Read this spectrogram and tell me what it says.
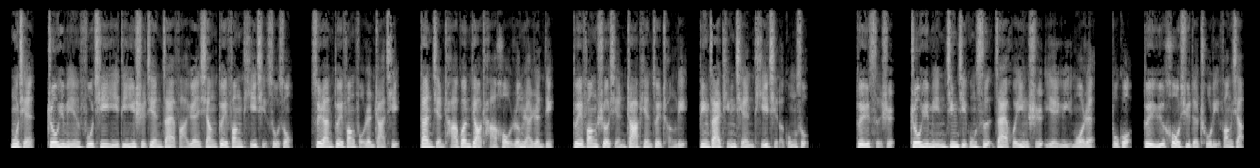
目前，周渝民夫妻已第一时间在法院向对方提起诉讼。虽然对方否认诈欺，但检察官调查后仍然认定对方涉嫌诈骗罪成立，并在庭前提起了公诉。对于此事，周渝民经纪公司在回应时也予以默认。不过，对于后续的处理方向，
